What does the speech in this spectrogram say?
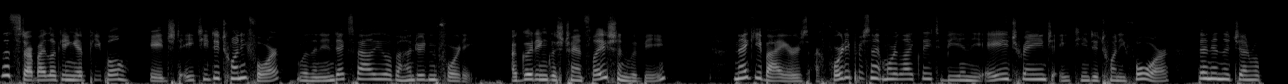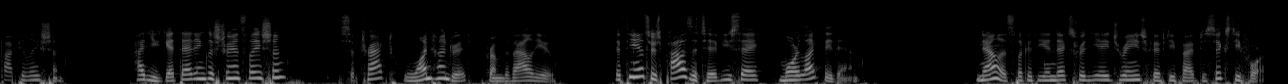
Let's start by looking at people aged 18 to 24 with an index value of 140. A good English translation would be, Nike buyers are 40% more likely to be in the age range 18 to 24 than in the general population. How do you get that English translation? Subtract 100 from the value. If the answer is positive, you say more likely than. Now let's look at the index for the age range 55 to 64,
